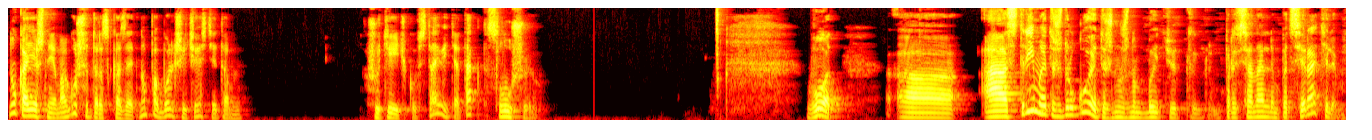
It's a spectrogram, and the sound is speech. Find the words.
Ну, конечно, я могу что-то рассказать, но по большей части там шутеечку вставить, а так-то слушаю. Вот. А, а стрим это же другое, это же нужно быть профессиональным подсирателем.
